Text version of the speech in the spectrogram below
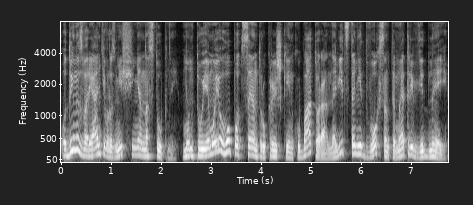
Один із варіантів розміщення наступний: монтуємо його по центру кришки інкубатора на відстані 2 см від неї.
